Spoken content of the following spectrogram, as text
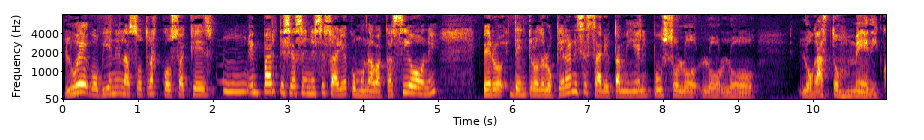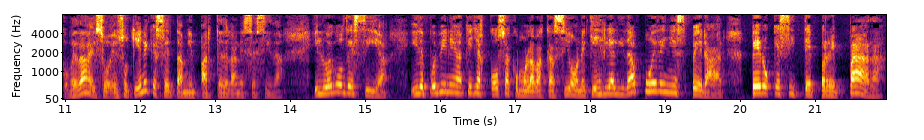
Luego vienen las otras cosas que mm, en parte se hacen necesarias como unas vacaciones, pero dentro de lo que era necesario también él puso los gastos médicos, ¿verdad? Eso, eso tiene que ser también parte de la necesidad. Y luego decía, y después vienen aquellas cosas como las vacaciones que en realidad pueden esperar, pero que si te prepara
